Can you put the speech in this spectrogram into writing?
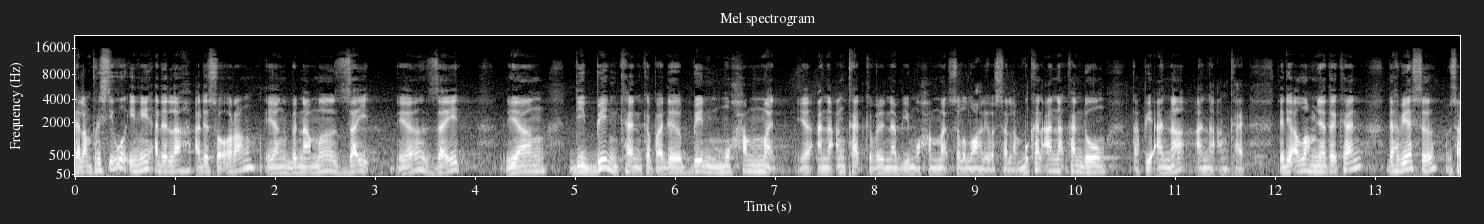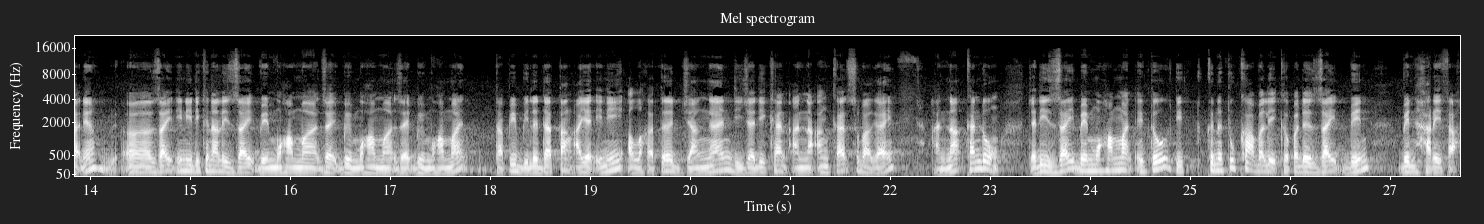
dalam peristiwa ini adalah ada seorang yang bernama Zaid ya Zaid yang dibinkan kepada bin Muhammad ya anak angkat kepada Nabi Muhammad sallallahu alaihi wasallam bukan anak kandung tapi anak anak angkat. Jadi Allah menyatakan dah biasa ustaz ya uh, Zaid ini dikenali Zaid bin Muhammad Zaid bin Muhammad Zaid bin Muhammad tapi bila datang ayat ini Allah kata jangan dijadikan anak angkat sebagai anak kandung. Jadi Zaid bin Muhammad itu kena tukar balik kepada Zaid bin bin Harithah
